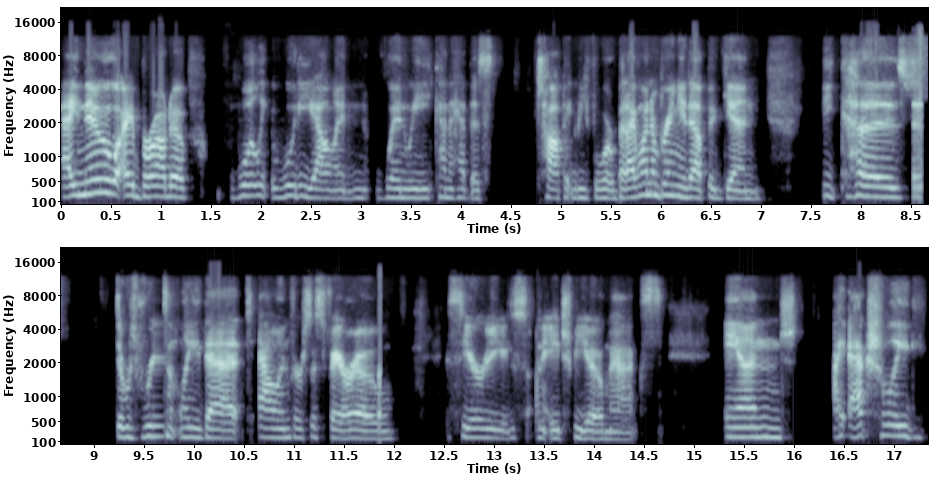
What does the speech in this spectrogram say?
i know i brought up woody, woody allen when we kind of had this topic before but i want to bring it up again because there was recently that allen versus farrow series on hbo max and i actually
